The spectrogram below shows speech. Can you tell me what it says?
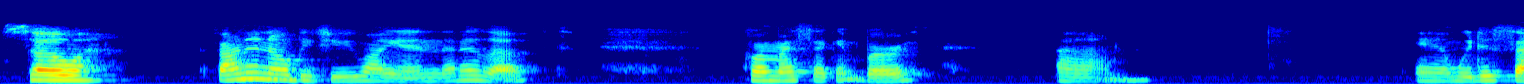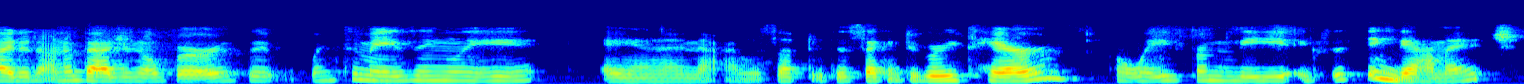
So I found an OBGYN that I loved for my second birth. Um, and we decided on a vaginal birth. It went amazingly, and I was left with a second degree tear away from the existing damage.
